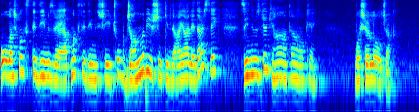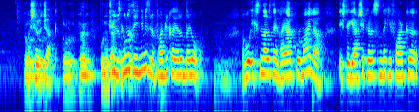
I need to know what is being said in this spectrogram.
o ulaşmak istediğimiz veya yapmak istediğimiz şeyi çok canlı bir şekilde hayal edersek zihnimiz diyor ki ha tamam okey. Başarılı olacak. Doğru, Başaracak. Doğru, doğru. Yani bunu Çünkü gerçekten bunu zihnimiz mi? Fabrika ayarında yok. Ha, Bu ikisinin arasındaki hayal kurmayla işte gerçek arasındaki farkı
